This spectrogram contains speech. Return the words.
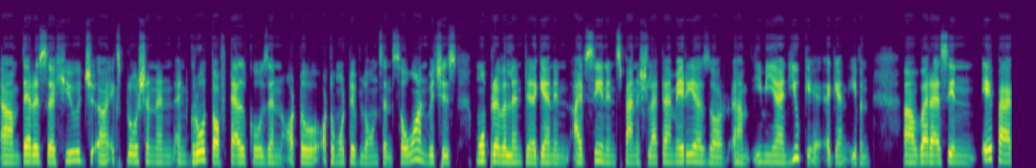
um, there is a huge uh, explosion and, and growth of telcos and auto automotive loans and so on which is more prevalent again in i've seen in spanish latam areas or um, emea and uk again even. Uh, whereas in apac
